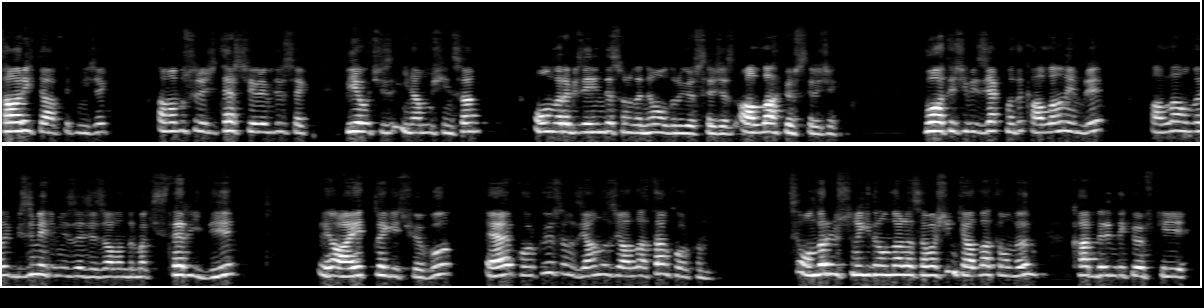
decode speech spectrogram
Tarih de affetmeyecek. Ama bu süreci ters çevirebilirsek bir avuç inanmış insan onlara biz eninde sonunda ne olduğunu göstereceğiz. Allah gösterecek. Bu ateşi biz yakmadık. Allah'ın emri. Allah onları bizim elimizle cezalandırmak ister diye e, ayetle geçiyor bu. Eğer korkuyorsanız yalnızca Allah'tan korkun. Onların üstüne gidin onlarla savaşın ki Allah da onların kalplerindeki öfkeyi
